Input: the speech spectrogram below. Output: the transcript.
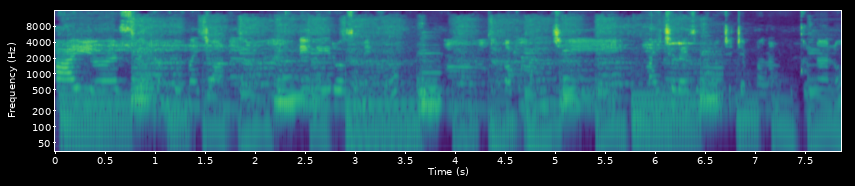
Hi US welcome to my channel నేను ఈరోజు మీకు ఒక మంచి మాయిశ్చరైజర్ గురించి చెప్పాలనుకుంటున్నాను.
